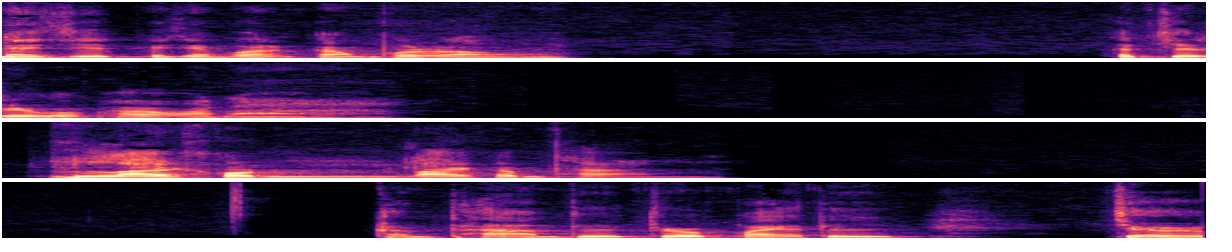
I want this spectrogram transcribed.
ในชีวิตประจำวันของพวกเราก็จะเรียกว่าภาวนา หลายคนหลายคำถามคำถามที่ทั่วไปที่ เจอ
